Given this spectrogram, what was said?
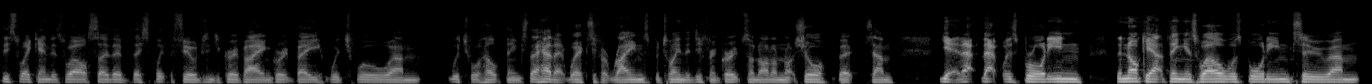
this weekend as well, so they they split the field into Group A and Group B, which will um which will help things. So how that works if it rains between the different groups or not, I'm not sure, but um yeah, that that was brought in. The knockout thing as well was brought in to um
